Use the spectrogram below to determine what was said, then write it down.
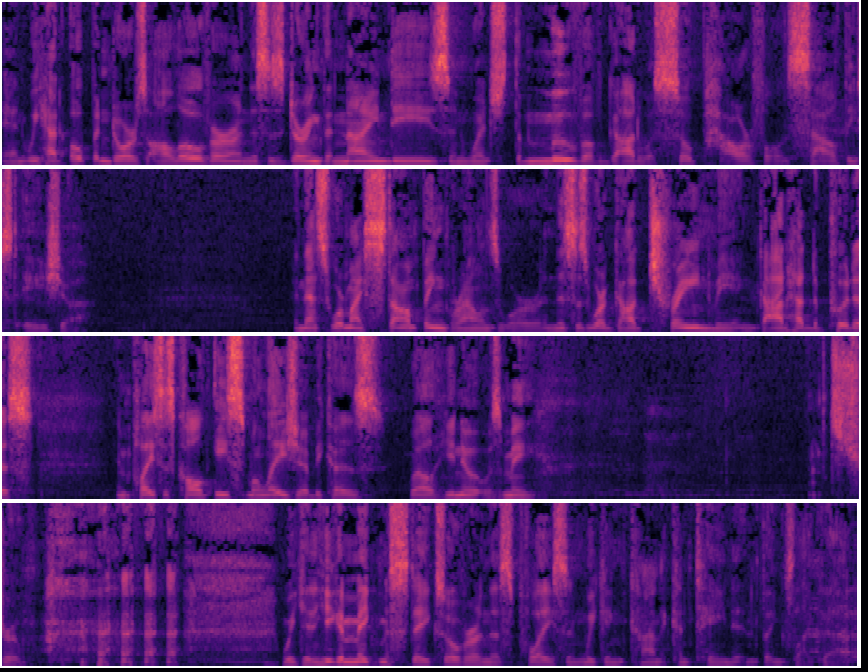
and we had open doors all over, and this is during the 90s, in which the move of God was so powerful in Southeast Asia. And that's where my stomping grounds were. And this is where God trained me. And God had to put us in places called East Malaysia because, well, He knew it was me. It's true. we can, he can make mistakes over in this place and we can kind of contain it and things like that.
